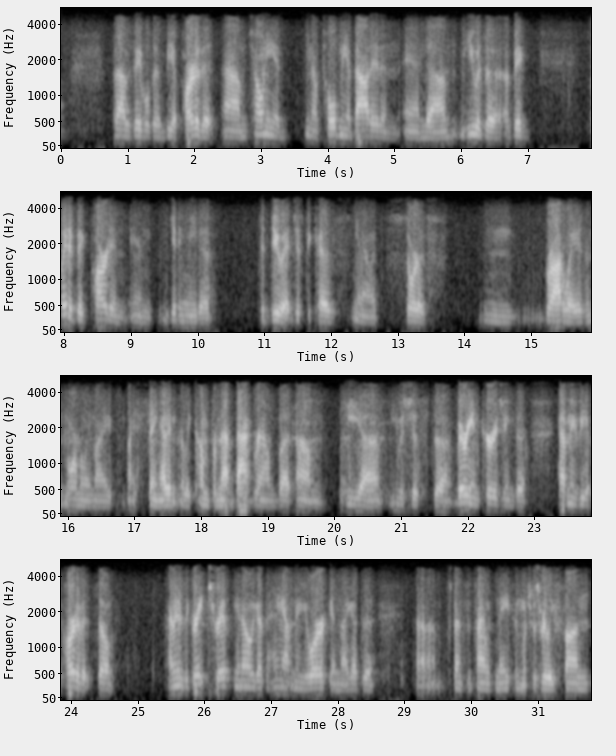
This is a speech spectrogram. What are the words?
that I was able to be a part of it. Um, Tony had you know told me about it, and and um, he was a, a big played a big part in in getting me to to do it. Just because you know it's sort of mm, Broadway isn't normally my my thing. I didn't really come from that background, but um, he uh, he was just uh, very encouraging to have me be a part of it. So I mean, it was a great trip. You know, we got to hang out in New York, and I got to um, spend some time with Nathan, which was really fun.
